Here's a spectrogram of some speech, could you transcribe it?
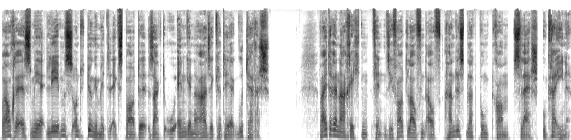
brauche es mehr Lebens- und Düngemittelexporte, sagte UN-Generalsekretär Guterres. Weitere Nachrichten finden Sie fortlaufend auf handelsblatt.com/Ukraine.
